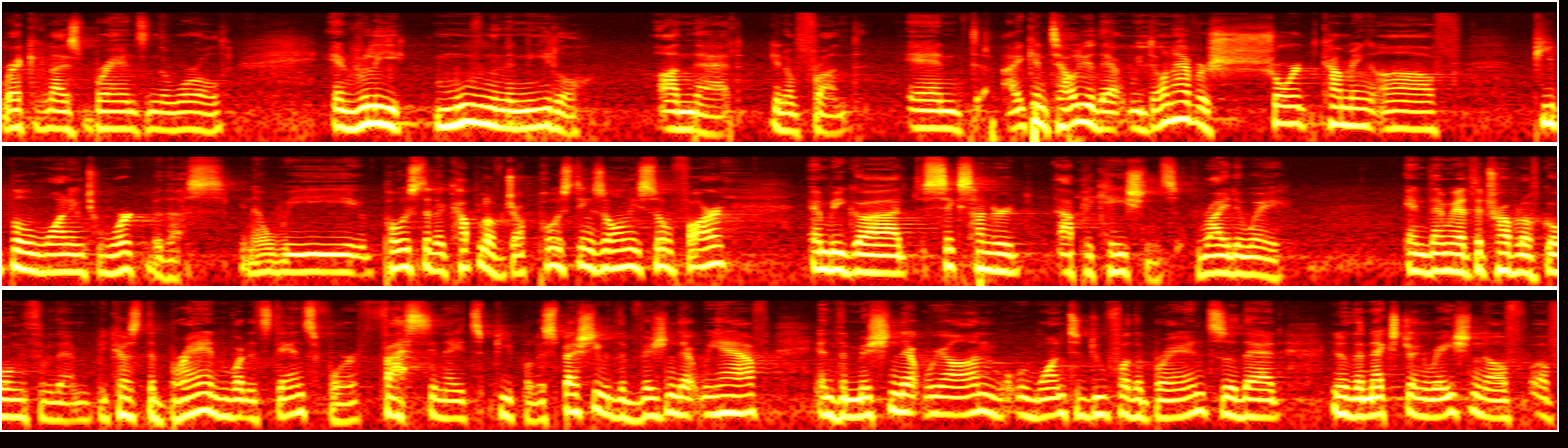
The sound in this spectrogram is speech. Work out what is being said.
recognized brands in the world and really moving the needle on that, you know, front. And I can tell you that we don't have a shortcoming of people wanting to work with us. You know, we posted a couple of job postings only so far, and we got 600 applications right away. And then we had the trouble of going through them because the brand, what it stands for, fascinates people, especially with the vision that we have and the mission that we're on, what we want to do for the brand, so that you know the next generation of, of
